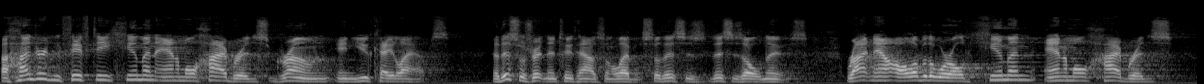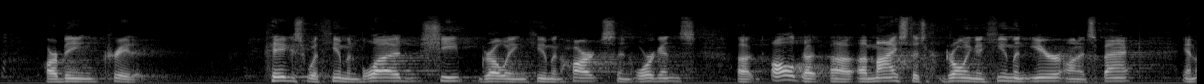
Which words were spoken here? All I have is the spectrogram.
150 human animal hybrids grown in UK labs. Now, this was written in 2011, so this is, this is old news. Right now, all over the world, human animal hybrids are being created. Pigs with human blood, sheep growing human hearts and organs, uh, all uh, uh, a mice that's growing a human ear on its back, and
